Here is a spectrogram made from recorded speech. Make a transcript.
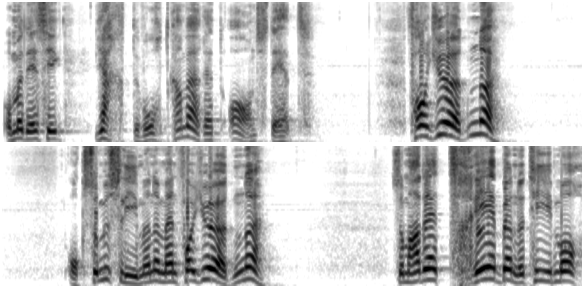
Og med det sier jeg hjertet vårt kan være et annet sted. For jødene, også muslimene, men for jødene, som hadde tre bønnetimer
